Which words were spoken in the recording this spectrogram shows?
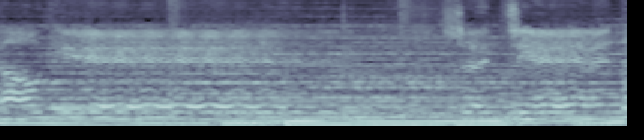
告天，圣洁到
